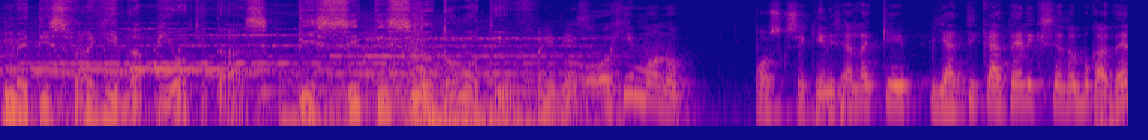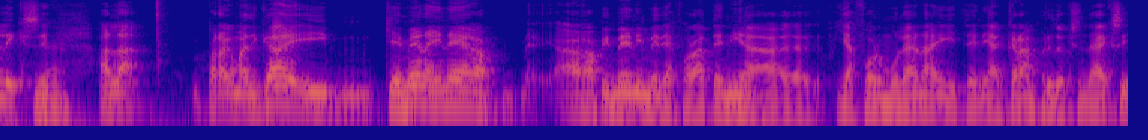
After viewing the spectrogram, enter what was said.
Με τη σφραγίδα ποιότητας τη CTC Automotive. της. όχι μόνο πώς ξεκίνησε, αλλά και γιατί κατέληξε εδώ που κατέληξε. Ναι. Αλλά πραγματικά η- και εμένα είναι αγα- αγαπημένη με διαφορά ταινία ε, για Φόρμουλα 1, η ταινία Grand Prix το 66,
